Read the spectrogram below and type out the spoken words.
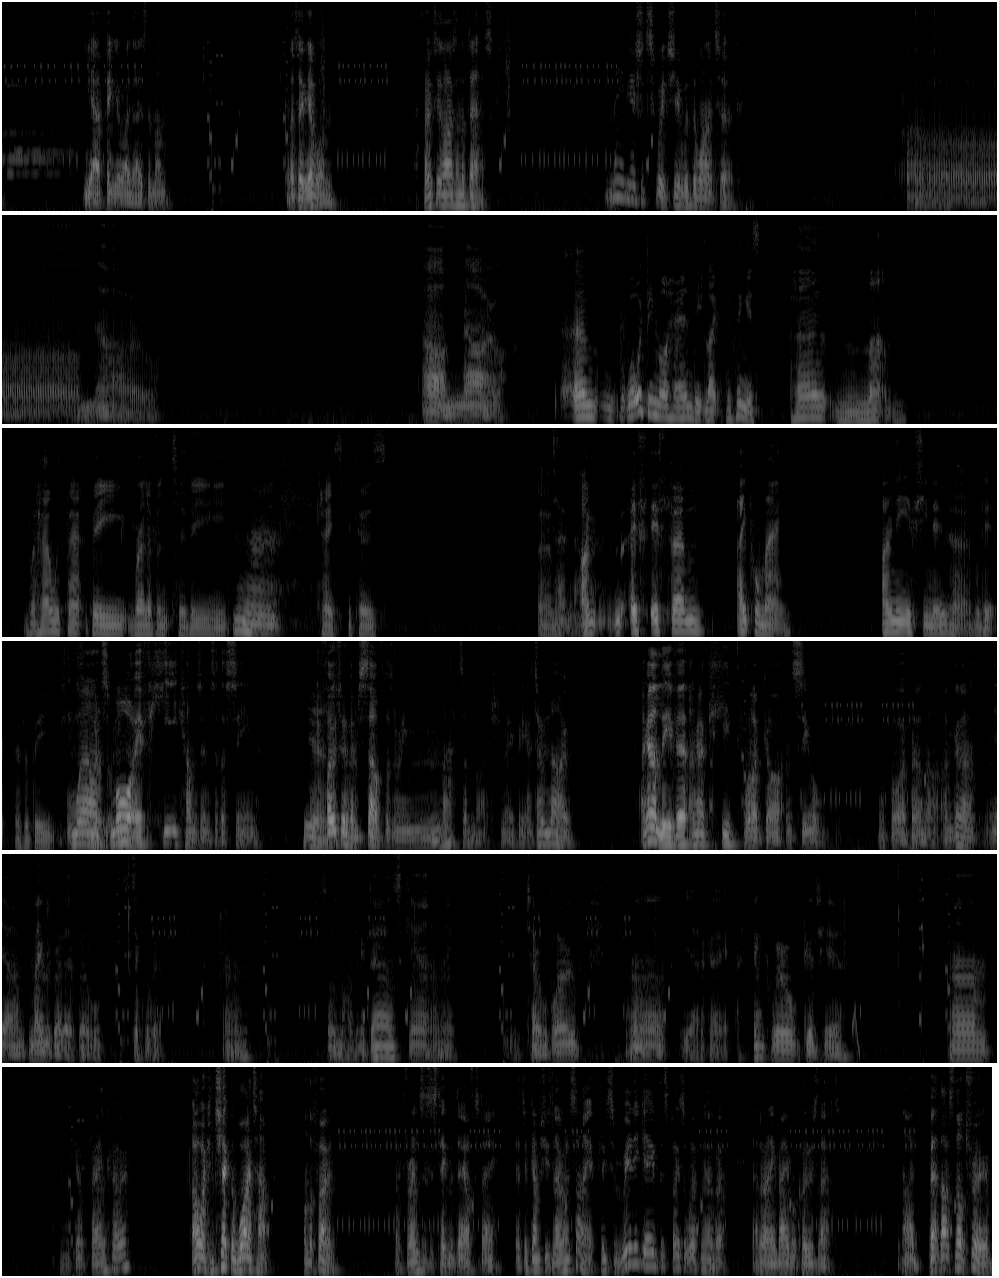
Yeah, I think you're right. That is the mum. Can I take the other one? A photo lies on the desk. Maybe I should switch it with the one I took. Oh no. Oh no. Um, what would be more handy? Like the thing is, her mum. How would that be relevant to the Hmm. case? Because um, don't know. I'm if if um, April May. Only if she knew her would it ever be. she- Well, it's not even more if he comes into the scene. yeah. A photo of himself doesn't really matter much, maybe. I don't know. I'm gonna leave it. I'm gonna keep what I've got and see what. I thought I better not. I'm gonna. Yeah, I may regret it, but we'll stick with it. Um. Solid mahogany desk. Yeah, alright. Terrible globe. Uh. Yeah, okay. I think we're all good here. Um. Go Fanco. Oh, I can check the wiretap on the phone. It's like forensics is taking the day off today. Detective Gumshoe's nowhere in sight. Police really gave this place a working over. Now there are any valuable clues left. I bet that's not true.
